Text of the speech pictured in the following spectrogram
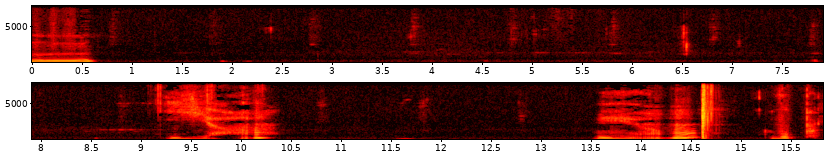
Hm. Ja. Ja. Wupp.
